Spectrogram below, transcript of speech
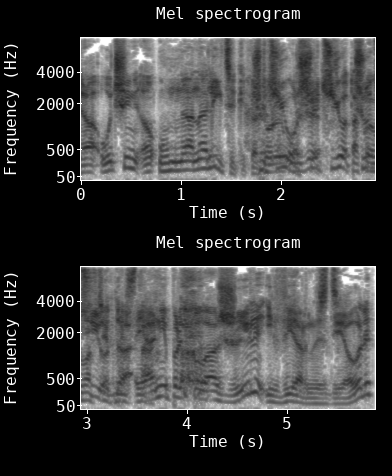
а, очень а, умные аналитики, которые шутье, уже... Шутье такое шутье, во всех да, местах. И они предположили и верно сделали,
